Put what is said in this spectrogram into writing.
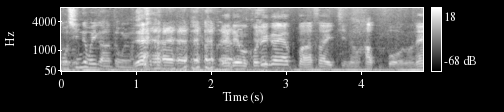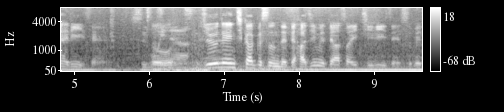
もう死んでもいいかなと思いました。いやでもこれがやっぱ朝一の八方のねリーゼン。すごいな。10年近く住んでて初めて朝一リーゼン滑っ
